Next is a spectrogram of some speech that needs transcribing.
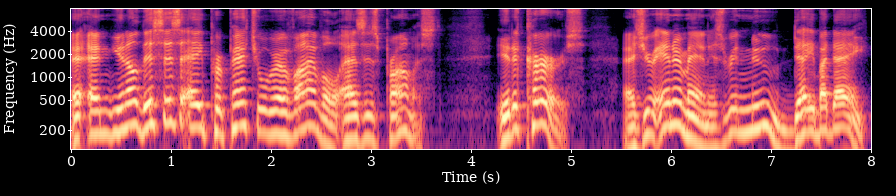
And, and, you know, this is a perpetual revival as is promised. It occurs as your inner man is renewed day by day.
